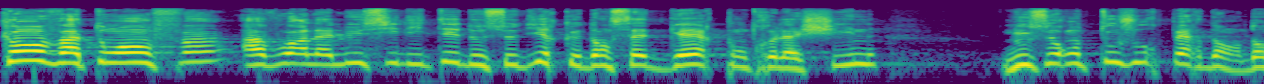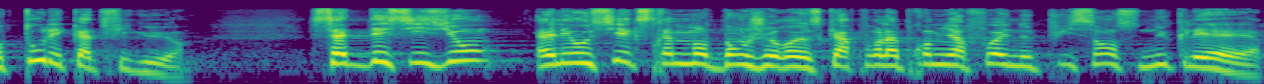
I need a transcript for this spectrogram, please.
Quand va-t-on enfin avoir la lucidité de se dire que dans cette guerre contre la Chine, nous serons toujours perdants dans tous les cas de figure? Cette décision, elle est aussi extrêmement dangereuse car pour la première fois, une puissance nucléaire,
